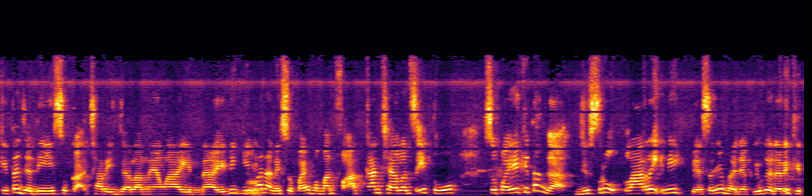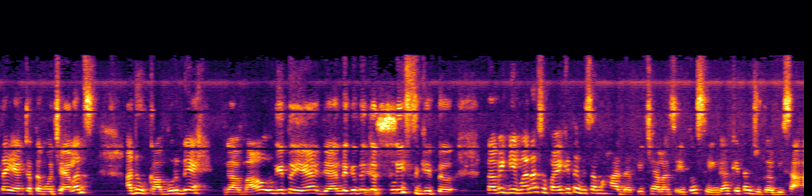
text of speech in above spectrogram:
kita jadi suka cari jalan yang lain. Nah ini gimana nih supaya memanfaatkan challenge itu supaya kita nggak justru lari nih. Biasanya banyak juga dari kita yang ketemu challenge, aduh kabur deh, nggak mau gitu ya, jangan deket-deket yes. please gitu. Tapi gimana supaya kita bisa menghadapi challenge itu sehingga kita juga bisa,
